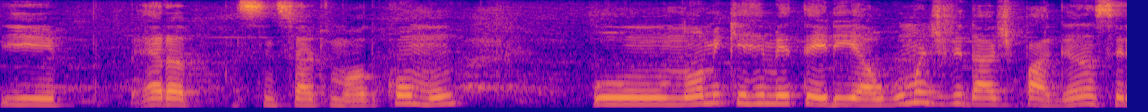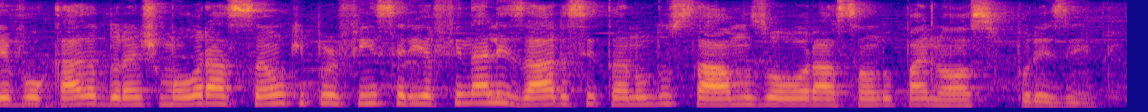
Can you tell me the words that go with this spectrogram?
E era, assim, de certo modo, comum o nome que remeteria a alguma divindade pagã ser evocada durante uma oração que por fim seria finalizada citando um dos salmos ou a oração do Pai Nosso, por exemplo.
